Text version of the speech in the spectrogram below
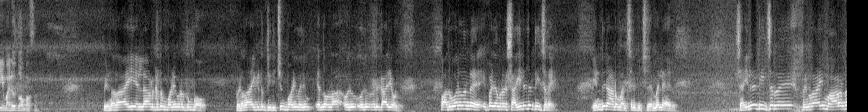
ഈ മനു തോമസ്? പിണറായി എല്ലാവർക്കും പണി കൊടുക്കുമ്പോൾ പിണറായിക്കിട്ട് തിരിച്ചും പണി വരും എന്നുള്ള ഒരു ഒരു ഒരു കാര്യമുണ്ട്. അപ്പോൾ അതുപോലെ തന്നെ ഇപ്പോൾ ഞാൻ പറയാം ശൈലജ ടീച്ചറെ എന്തിനാണ് മത്സരിപ്പിച്ചത്? എം എൽ എ ആയിരുന്നു ശൈലജ ടീച്ചറെ പിണറായി മാറേണ്ട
